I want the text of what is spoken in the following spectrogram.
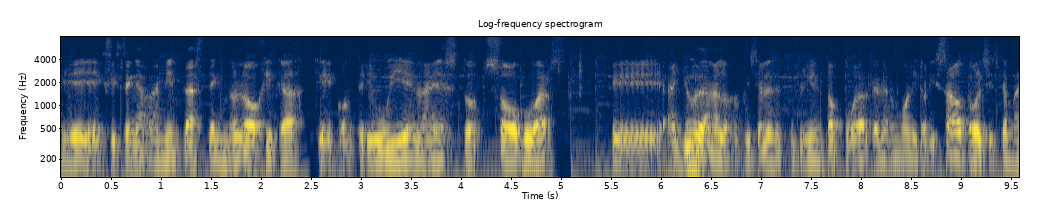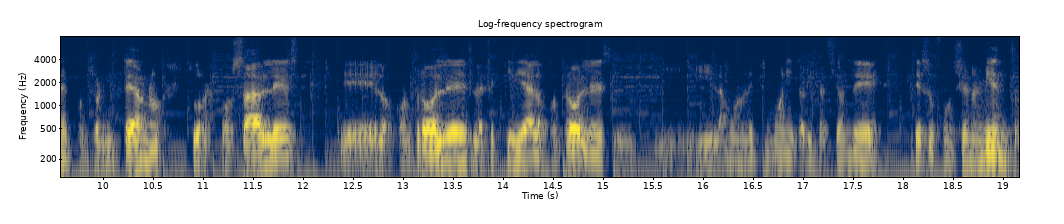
Eh, existen herramientas tecnológicas que contribuyen a esto, softwares que ayudan a los oficiales de cumplimiento a poder tener monitorizado todo el sistema de control interno, sus responsables, eh, los controles, la efectividad de los controles y, la monitorización de, su funcionamiento.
